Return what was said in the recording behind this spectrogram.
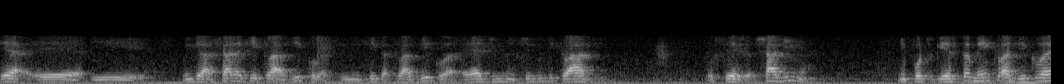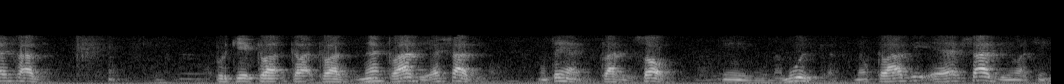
é, é, e o engraçado é que clavícula significa clavícula é diminutivo de clave, ou seja, chavinha. Em português também clavícula é chave. Porque cla, cla, cla, né, clave é chave. Não tem a clave de sol em, na música? Não, clave é chave em latim.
